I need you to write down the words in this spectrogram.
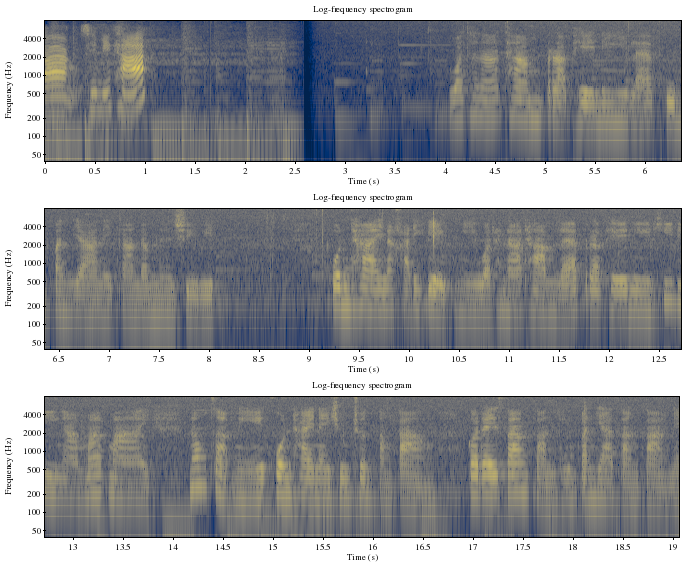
บ้าง ใช่ไหมคะวัฒนธรรม ประเพณีและภูมิปัญญาในการดำเนินชีวิต คนไทยนะคะเด็กๆมีวัฒนธรรมและประเพณีที่ดีงามมากมาย นอกจากนี้คนไทยในชุมชนต่างก็ได้สร้างสรรค์ภูมิปัญญาต่างๆ ใน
